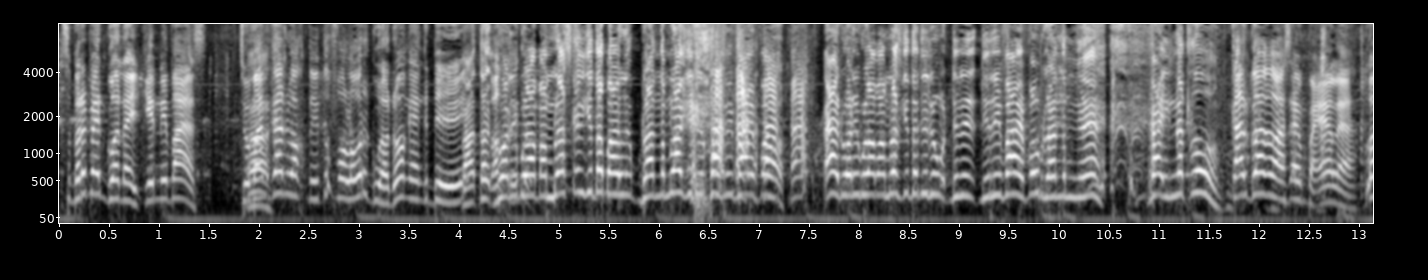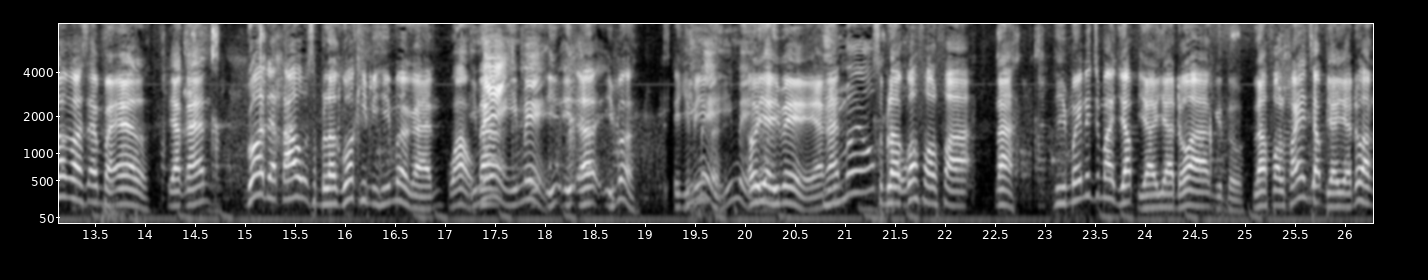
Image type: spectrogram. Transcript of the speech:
sebenarnya pengen gua naikin nih pas. Cuman Ah. kan waktu itu follower gua doang yang gede. Nah, t- Waktu 2018 kan kita berantem lagi di revival. Eh 2018 kita di, di, di revival berantemnya. Gak inget lu. kan gua ngawas MPL ya. Gua ngawas MPL, ya kan? Gua udah tahu sebelah gua Kimi Hime kan. Wow. Hime, Nah, Hime. I- i- eh, Hime. Eh, Kimi Hime, Hime. Hime, Oh iya ya. Hime ya kan. Hime apa? Sebelah gua Volva. Nah, Hime ini cuma jawab ya ya doang gitu. Lah Volvanya jawab ya ya doang.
